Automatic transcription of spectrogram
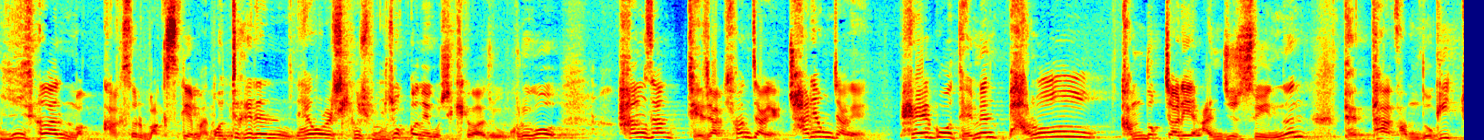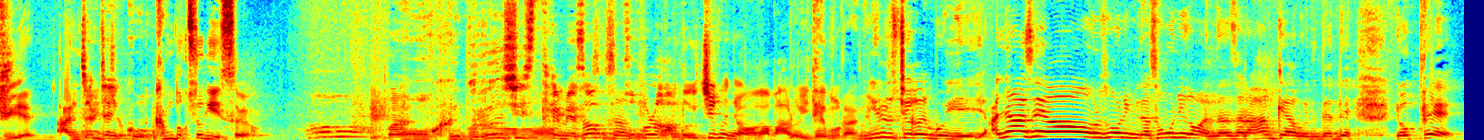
이상한 막 각서를 막 쓰게 만들. 어떻게든 해고를 시키고 싶어. 무조건 해고 시켜가지고 그리고 항상 제작 현장에 촬영장에 해고되면 바로 감독 자리에 앉을 수 있는 대타 감독이 뒤에 앉아. 있고. 감독석이 있어요. 네. 그게 뭐야? 그런 시스템에서 세상에. 코폴라 감독이 찍은 영화가 바로 이 대부라는 영화. 예를 들어 제가 뭐 예, 안녕하세요 우리 송은입니다 송은이가 만난 사람 함께 하고 있는데 근데 옆에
